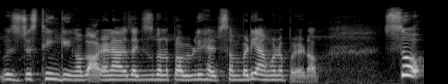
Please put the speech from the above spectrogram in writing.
was just thinking about and I was like, this is gonna probably help somebody, I'm gonna put it up. So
